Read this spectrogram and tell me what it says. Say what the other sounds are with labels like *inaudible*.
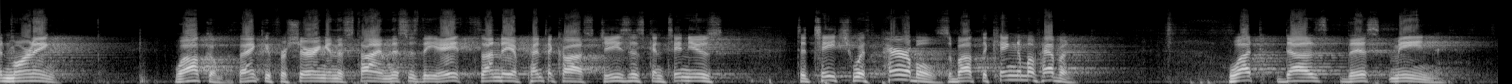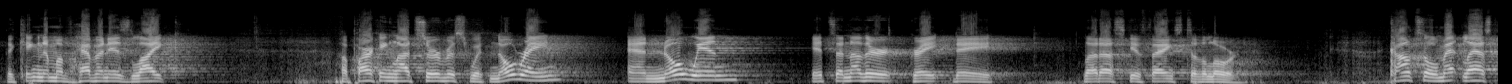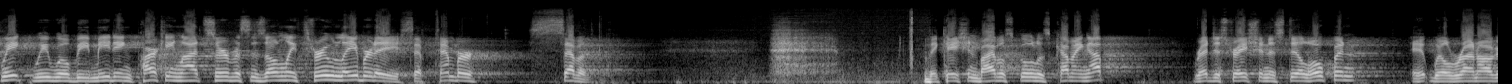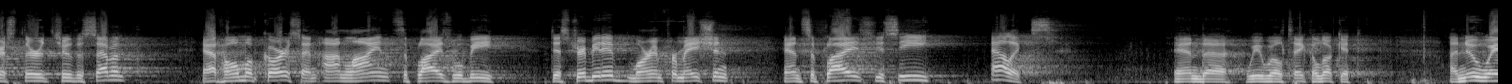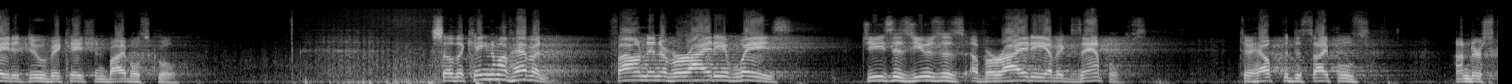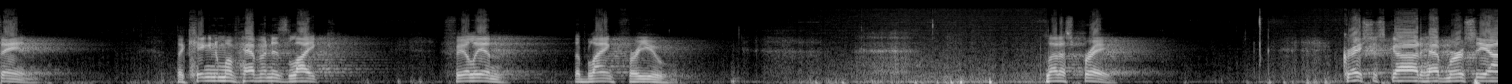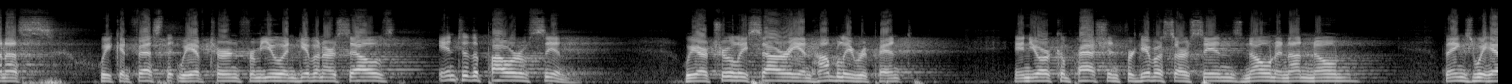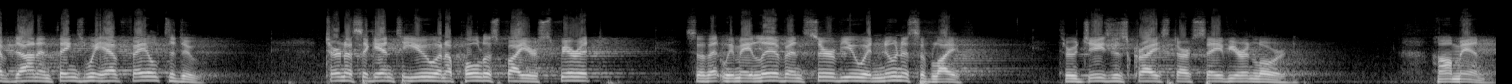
Good morning. Welcome. Thank you for sharing in this time. This is the eighth Sunday of Pentecost. Jesus continues to teach with parables about the kingdom of heaven. What does this mean? The kingdom of heaven is like a parking lot service with no rain and no wind. It's another great day. Let us give thanks to the Lord. Council met last week. We will be meeting parking lot services only through Labor Day, September 7th. *sighs* Vacation Bible School is coming up. Registration is still open. It will run August 3rd through the 7th. At home, of course, and online. Supplies will be distributed. More information and supplies, you see Alex. And uh, we will take a look at a new way to do Vacation Bible School. So, the kingdom of heaven, found in a variety of ways. Jesus uses a variety of examples to help the disciples understand. The kingdom of heaven is like, fill in the blank for you. Let us pray. Gracious God, have mercy on us. We confess that we have turned from you and given ourselves into the power of sin. We are truly sorry and humbly repent. In your compassion, forgive us our sins, known and unknown, things we have done and things we have failed to do. Turn us again to you and uphold us by your Spirit so that we may live and serve you in newness of life through Jesus Christ, our Savior and Lord. Amen.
